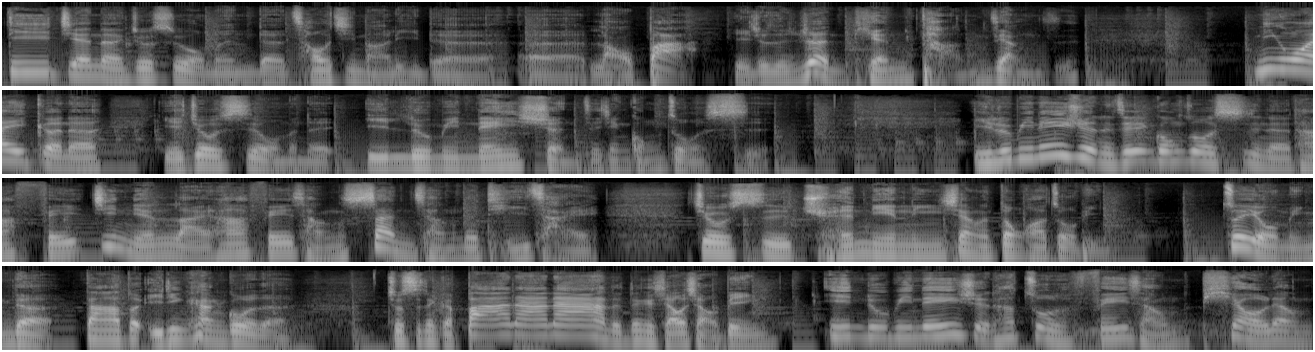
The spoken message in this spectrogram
第一间呢，就是我们的超级玛丽的呃老爸，也就是任天堂这样子。另外一个呢，也就是我们的 Illumination 这间工作室。Illumination 的这间工作室呢，它非近年来它非常擅长的题材就是全年龄向的动画作品。最有名的，大家都一定看过的，就是那个巴娜娜的那个小小兵。Illumination 它做了非常漂亮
